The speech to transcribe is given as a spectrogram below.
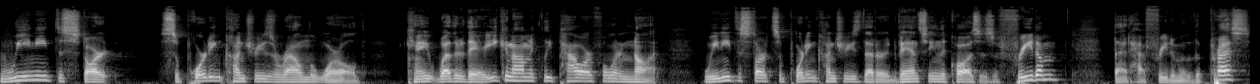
We need to start supporting countries around the world, okay, whether they are economically powerful or not. We need to start supporting countries that are advancing the causes of freedom, that have freedom of the press,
